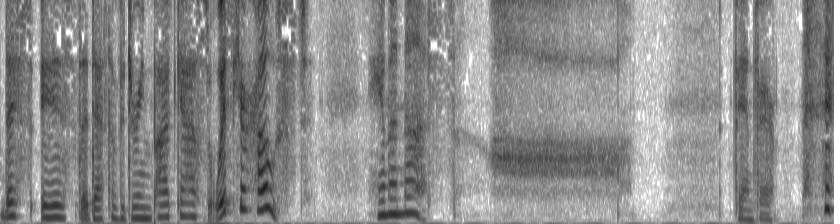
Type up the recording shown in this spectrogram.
This is the Death of a Dream podcast with your host, Hannah Nuss. Fanfare.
